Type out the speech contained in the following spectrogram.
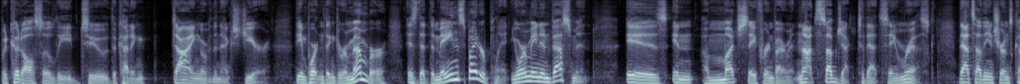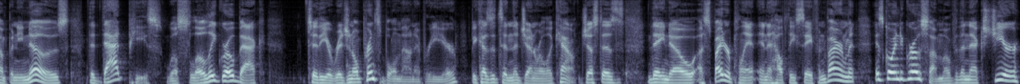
but could also lead to the cutting dying over the next year. The important thing to remember is that the main spider plant, your main investment, is in a much safer environment, not subject to that same risk. That's how the insurance company knows that that piece will slowly grow back to the original principal amount every year because it's in the general account. Just as they know a spider plant in a healthy, safe environment is going to grow some over the next year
